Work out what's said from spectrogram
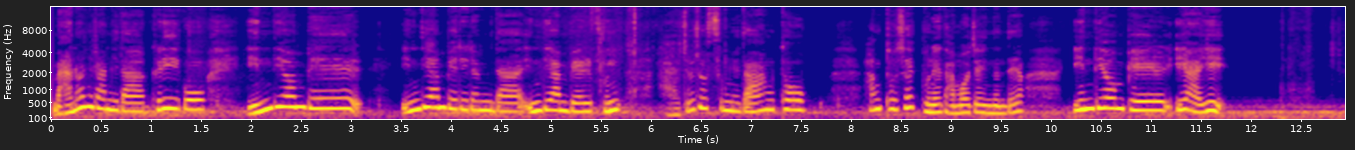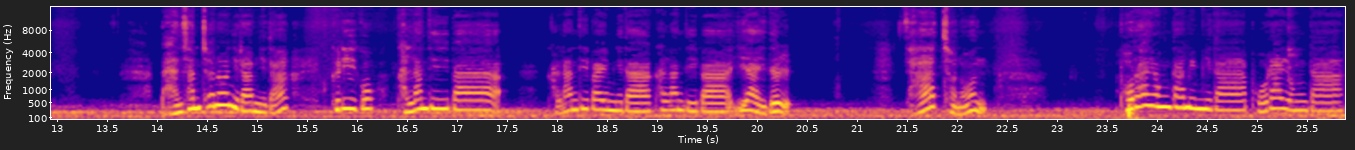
만 원이랍니다. 그리고 인디언벨, 인디안벨이랍니다. 인디안벨 분 아주 좋습니다. 항토, 항토색 분에 담아져 있는데요. 인디언벨 이 아이 13,000원이랍니다. 그리고 갈란디바, 갈란디바입니다. 갈란디바 이 아이들 4,000원. 보라용담입니다. 보라용담.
